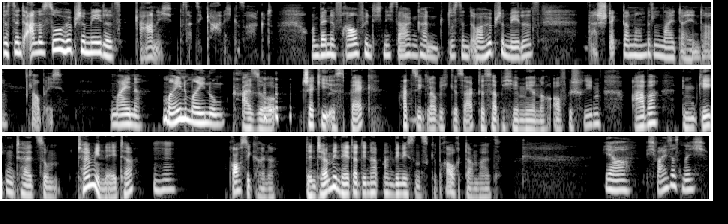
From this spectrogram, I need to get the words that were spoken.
Das sind alles so hübsche Mädels. Gar nicht. Das hat sie gar nicht gesagt. Und wenn eine Frau, finde ich, nicht sagen kann, das sind aber hübsche Mädels, da steckt dann noch ein bisschen Neid dahinter, glaube ich. Meine. Meine Meinung. Also, Jackie ist back, hat sie, glaube ich, gesagt. Das habe ich hier mir noch aufgeschrieben. Aber im Gegenteil zum Terminator Mhm. braucht sie keiner. Den Terminator, den hat man wenigstens gebraucht damals. Ja, ich weiß es nicht.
